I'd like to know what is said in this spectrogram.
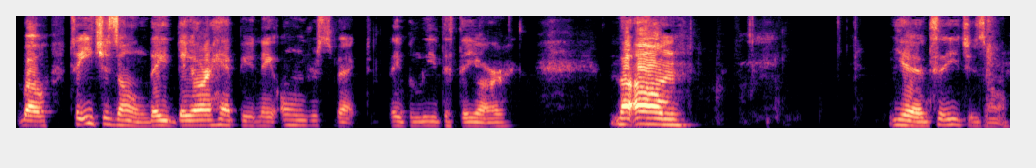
Well, to each his own. They they are happy in their own respect. They believe that they are. But um yeah, to each his own.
